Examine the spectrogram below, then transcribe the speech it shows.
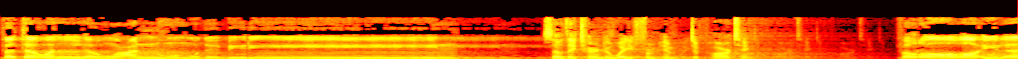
فتولوا عنه مدبرين So they turned away from him, departing. فراغ إلى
